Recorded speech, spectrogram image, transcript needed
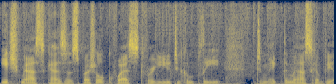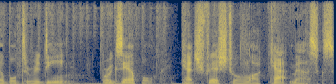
Each mask has a special quest for you to complete to make the mask available to redeem. For example, catch fish to unlock cat masks,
